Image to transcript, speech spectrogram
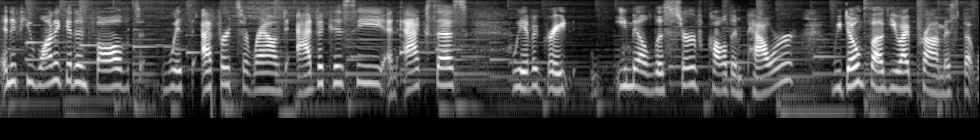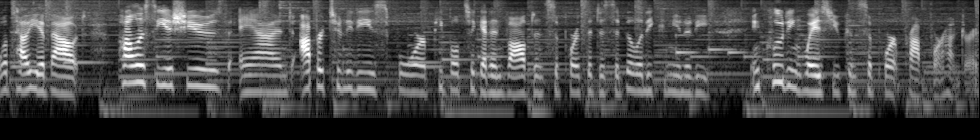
And if you want to get involved with efforts around advocacy and access, we have a great email list serve called Empower. We don't bug you, I promise, but we'll tell you about policy issues and opportunities for people to get involved and support the disability community, including ways you can support Prop 400.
